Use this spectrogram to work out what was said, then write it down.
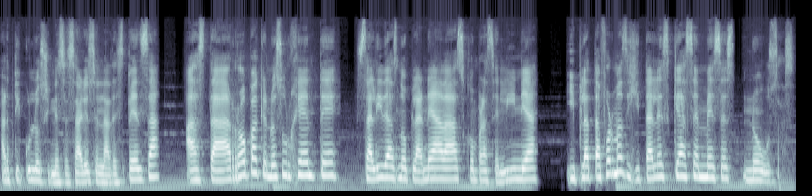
artículos innecesarios en la despensa, hasta ropa que no es urgente, salidas no planeadas, compras en línea y plataformas digitales que hace meses no usas.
